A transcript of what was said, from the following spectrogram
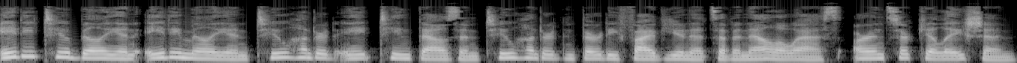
82,080,218,235 units of AnalOS are in circulation,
